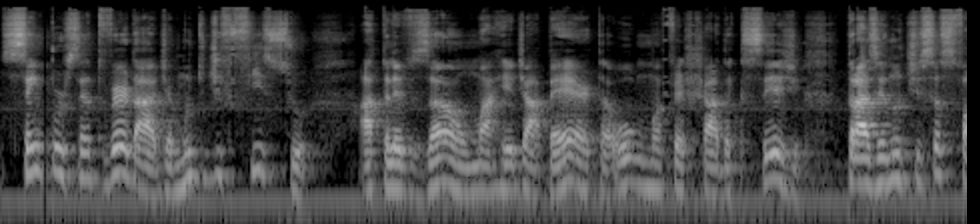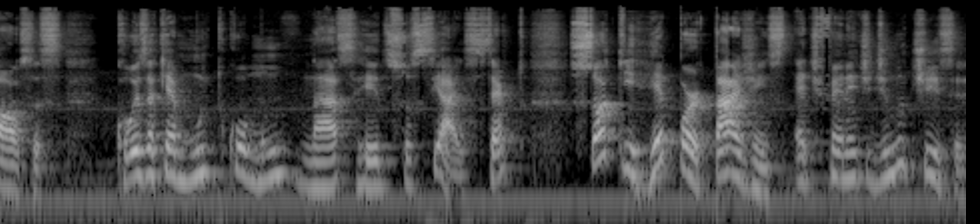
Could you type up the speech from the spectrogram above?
100% verdade. É muito difícil a televisão, uma rede aberta ou uma fechada que seja, trazer notícias falsas. Coisa que é muito comum nas redes sociais, certo? Só que reportagens é diferente de notícia,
